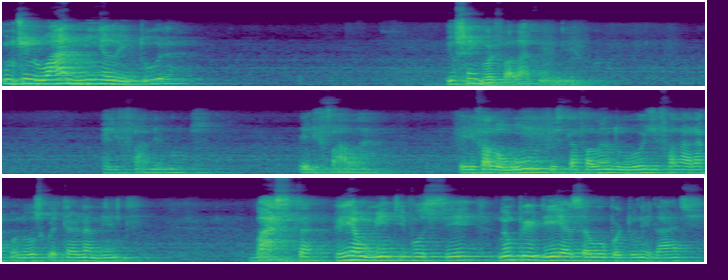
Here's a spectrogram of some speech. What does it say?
continuar a minha leitura e o Senhor falar comigo. Ele fala, irmãos. Ele fala. Ele falou ontem, está falando hoje falará conosco eternamente. Basta realmente você não perder essa oportunidade.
